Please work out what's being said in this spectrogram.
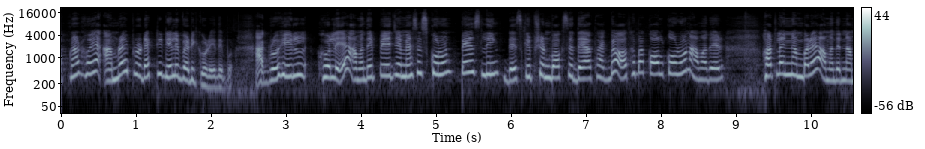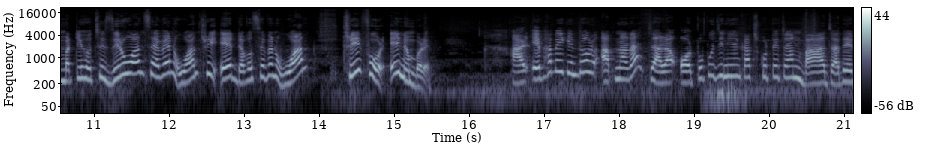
আপনার হয়ে আমরাই প্রোডাক্টটি ডেলিভারি করে দেব। আগ্রহী হলে আমাদের পেজে মেসেজ করুন পেজ লিঙ্ক ডেসক্রিপশন বক্সে দেওয়া থাকবে অথবা কল করুন আমাদের হটলাইন নাম্বারে আমাদের নাম্বারটি হচ্ছে zero one seven one three eight double seven one three four এই নম্বরে আর এভাবেই কিন্তু আপনারা যারা অল্প পুঁজি নিয়ে কাজ করতে চান বা যাদের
